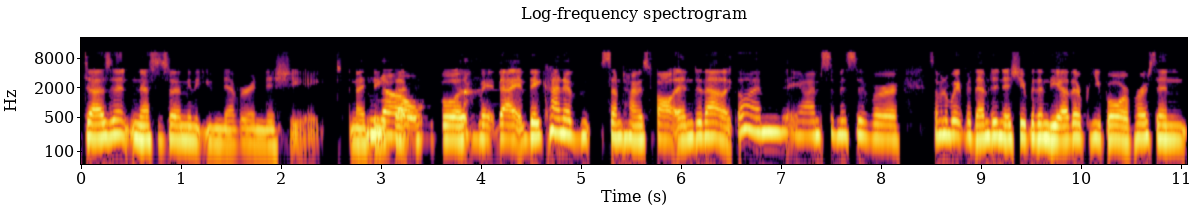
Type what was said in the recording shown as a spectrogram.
doesn't necessarily mean that you never initiate, and I think No. that people that they kind of sometimes fall into that, like, oh, I'm you know, I'm submissive, or so I'm going to wait for them to initiate, but then the other people or person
